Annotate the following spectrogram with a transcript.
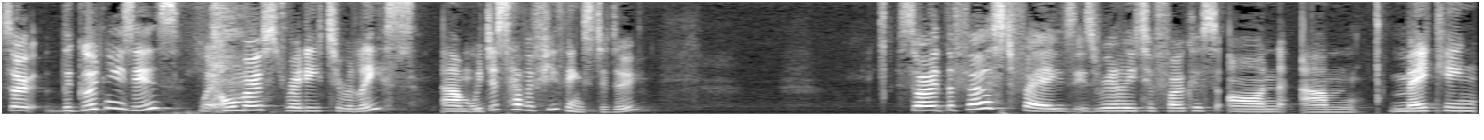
So the good news is we're almost ready to release. Um, we just have a few things to do. So the first phase is really to focus on um, making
